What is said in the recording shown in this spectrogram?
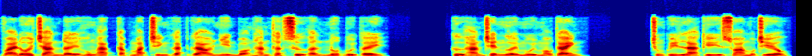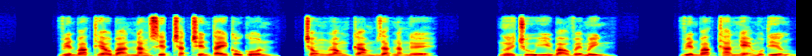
vài đôi tràn đầy hung ác cặp mắt chính gắt gao nhìn bọn hắn thật sự ẩn nút bụi cây. Cự hắn trên người mùi máu tanh. Trung quy là kỳ xoa một chiêu. Viên Bắc theo bản năng siết chặt trên tay cầu côn, trong lòng cảm giác nặng nề. Ngươi chú ý bảo vệ mình. Viên Bắc than nhẹ một tiếng,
